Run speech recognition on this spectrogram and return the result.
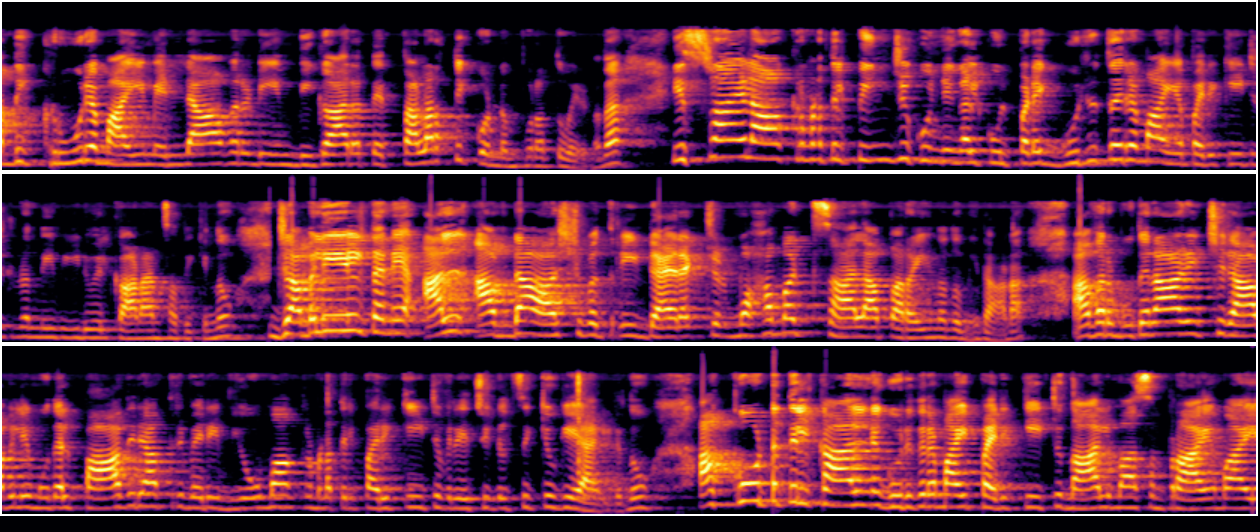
അതിക്രൂരമായും എല്ലാവരുടെയും വികാരത്തെ തളർത്തിക്കൊണ്ടും പുറത്തു വരുന്നത്. ഇസ്രായേൽ ആക്രമണത്തിൽ പിഞ്ചു കുഞ്ഞുങ്ങൾക്ക് ഉൾപ്പെടെ ഗുരുതരമായ പരിക്കേറ്റിട്ടുണ്ടെന്ന് ഈ വീഡിയോയിൽ കാണാൻ സാധിക്കുന്നു. ജബലിയിൽ തന്നെ അൽ അബ്ഡ ആശുപത്രി ഡയറക്ടർ മുഹമ്മദ് സാല പറയുന്നതും ഇതാണ്. അവർ ബുധനാഴ്ച രാവിലെ മുതൽ പാതിരാത്രി വരെ വ്യോമാക്രമണത്തിൽ പരിക്കേറ്റവരെ ചികിത്സിക്കുകയായിരുന്നു. അക്കൂട്ടത്തിൽ കാലിന് ഗുരുതരമായി പരിക്കേറ്റ് നാലു മാസം പ്രായമായ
